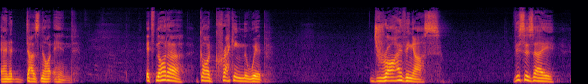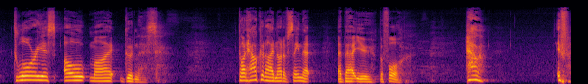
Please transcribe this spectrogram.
and it does not end. It's not a God cracking the whip, driving us. This is a glorious, oh my goodness. God, how could I not have seen that about you before? How, if,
